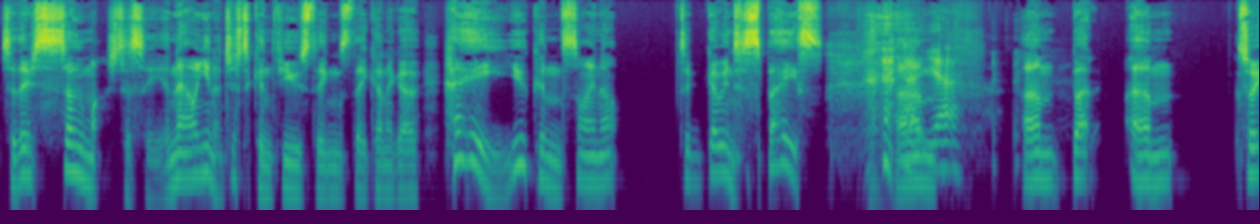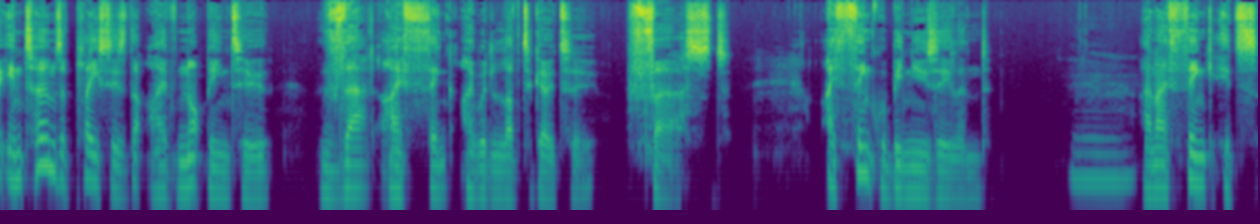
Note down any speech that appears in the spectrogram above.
So there's so much to see. And now, you know, just to confuse things, they kind of go, hey, you can sign up to go into space. Um, yeah. um, but um, so, in terms of places that I've not been to, that I think I would love to go to first, I think would be New Zealand. Mm. And I think it's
